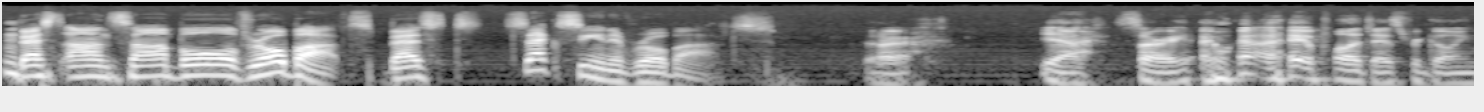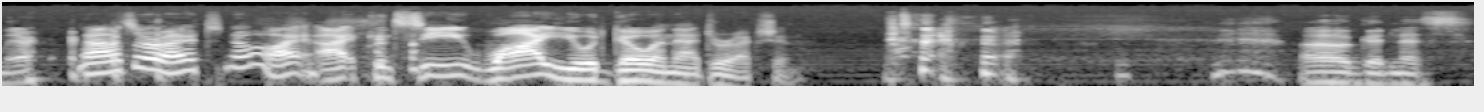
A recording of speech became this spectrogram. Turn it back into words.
Best ensemble of robots, best sex scene of robots. Uh, yeah, sorry. I, I apologize for going there. No, that's all right. No, I, I can see why you would go in that direction. Oh goodness.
